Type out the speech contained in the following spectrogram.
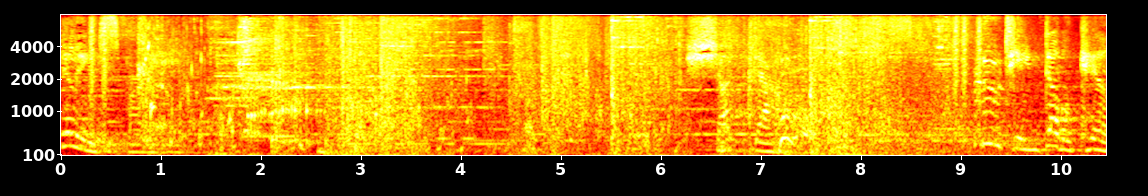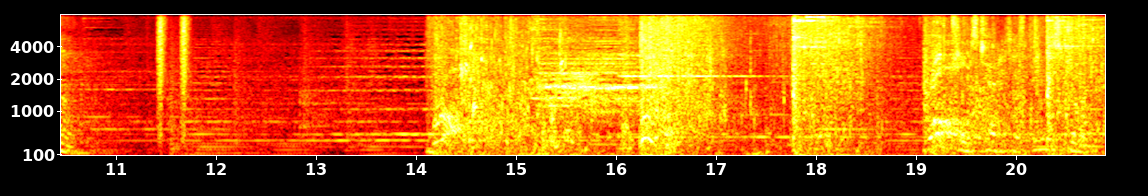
Killing spree. Shut down. Blue team double kill. Red team's turret has been destroyed.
